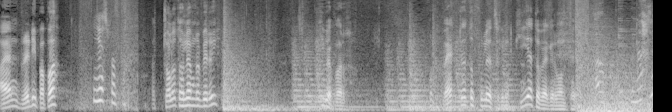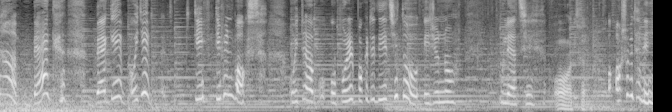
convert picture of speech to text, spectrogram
Ayan ready papa? Yes papa. চলো তাহলে আমরা বেরোই। কি ব্যাপার? ব্যাগটা তো ফুলে আছে কেন কি এত ব্যাগের মধ্যে? না না ব্যাগ ব্যাগে ওই যে টিফ- টিফিন বক্স ওইটা ওপরের পকেটে দিয়েছি তো এই জন্য ফুলে আছে। ও আচ্ছা। অসুবিধা নেই।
